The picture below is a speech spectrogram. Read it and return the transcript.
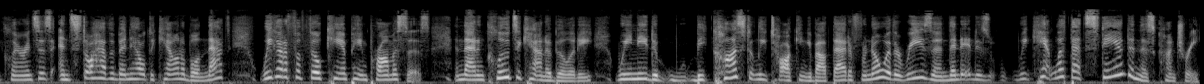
clearances and still haven't been held accountable. And that's, we got to fulfill campaign promises. And that includes accountability. We need to be constantly talking about that. If for no other reason, then it is, we can't let that stand in this country.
